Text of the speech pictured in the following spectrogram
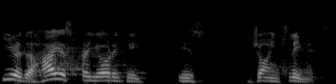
here the highest priority is joint limits.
